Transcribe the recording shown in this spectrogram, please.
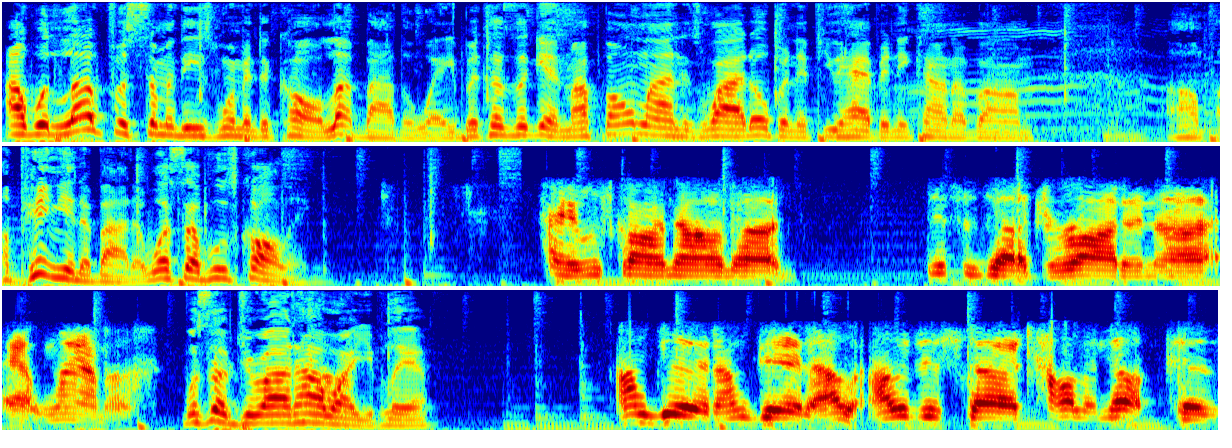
I would love for some of these women to call up, by the way, because again, my phone line is wide open if you have any kind of um, um, opinion about it. What's up? Who's calling? Hey, what's going on? Uh, this is uh, Gerard in uh, Atlanta. What's up, Gerard? How are you, player? I'm good. I'm good. I, I was just uh, calling up because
